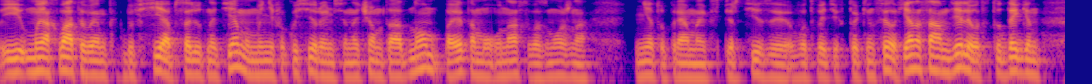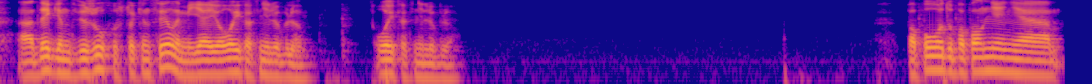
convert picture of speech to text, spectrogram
И мы охватываем как бы все абсолютно темы, мы не фокусируемся на чем-то одном, поэтому у нас, возможно, нету прямо экспертизы вот в этих токен-сейлах. Я на самом деле вот эту degen, Degen движуху с токен-сейлами, я ее ой как не люблю. Ой как не люблю. По поводу пополнения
